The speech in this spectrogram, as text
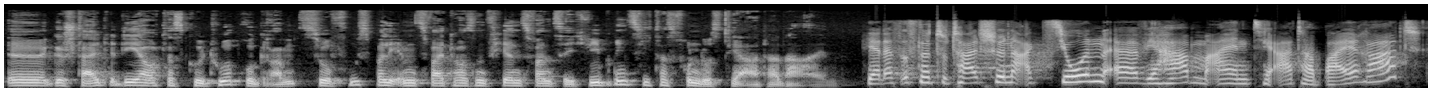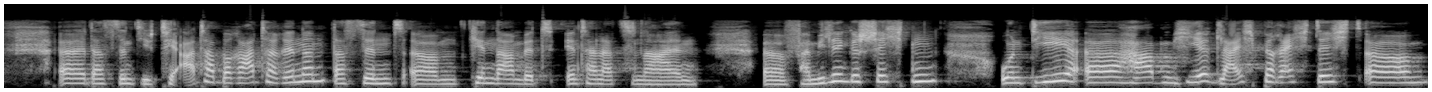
äh, gestaltet ihr auch das Kulturprogramm zur Fußball-EM 2024. Wie bringt sich das Fundus-Theater da ein? Ja, das ist eine total schöne Aktion. Äh, wir haben einen Theaterbeirat. Äh, das sind die Theaterberaterinnen. Das sind ähm, Kinder mit internationalen äh, Familiengeschichten. Und die haben hier gleichberechtigt ähm,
